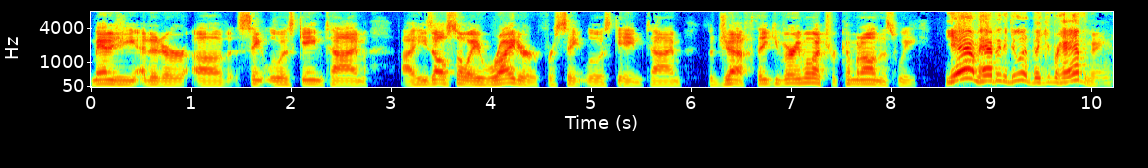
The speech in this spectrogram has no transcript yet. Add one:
managing editor of St. Louis Game Time. Uh, he's also a writer for St. Louis Game Time. So, Jeff, thank you very much for coming on this week. Yeah, I'm happy to do it. Thank you for having me.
